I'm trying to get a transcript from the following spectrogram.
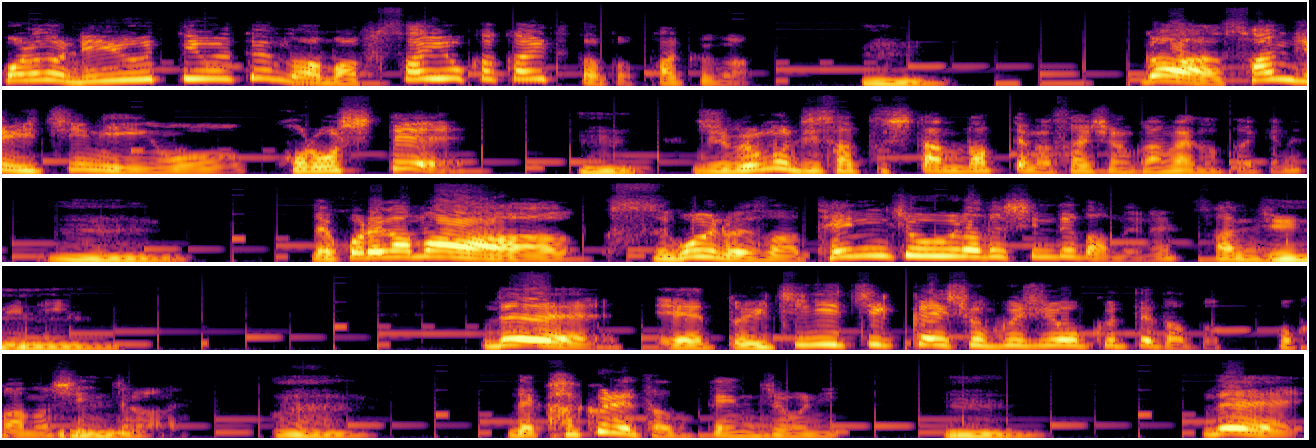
これの理由って言われてるのは、まあ、負債を抱えてたと、パクが。うん。が、31人を殺して、うん。自分も自殺したんだっていうのが最初の考えだったわけね。うん。で、これがまあ、すごいのでさ、天井裏で死んでたんだよね、32人。で、えっと、1日1回食事を送ってたと、他の信者がね。うん。で、隠れたと、天井に。うん。で、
